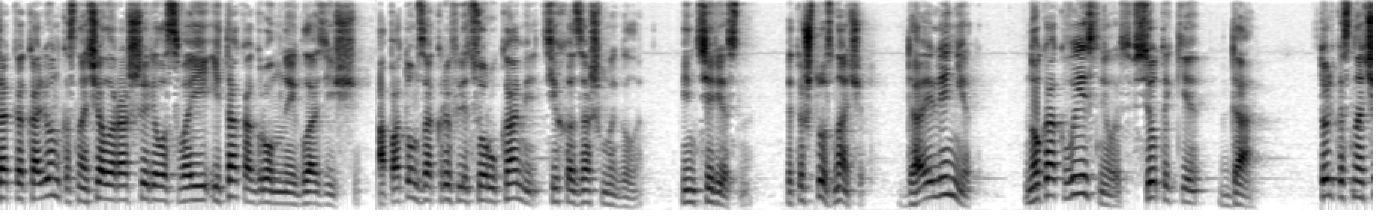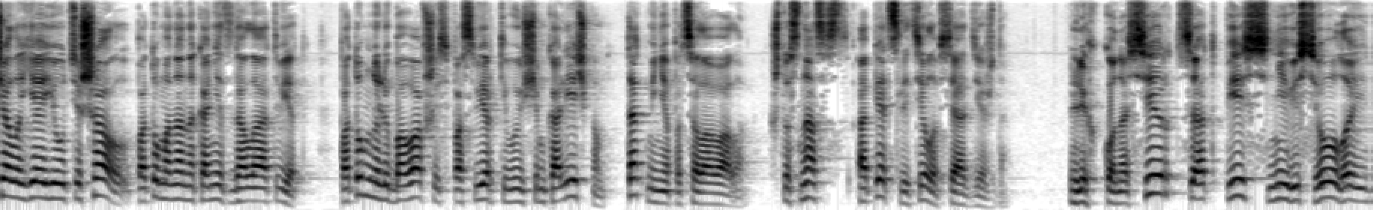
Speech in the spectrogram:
Так как Аленка сначала расширила свои и так огромные глазищи, а потом, закрыв лицо руками, тихо зашмыгала. Интересно, это что значит? Да или нет? Но, как выяснилось, все-таки да. Только сначала я ее утешал, потом она наконец дала ответ. Потом, налюбовавшись посверкивающим колечком, так меня поцеловала, что с нас опять слетела вся одежда. Легко на сердце от песни веселой,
